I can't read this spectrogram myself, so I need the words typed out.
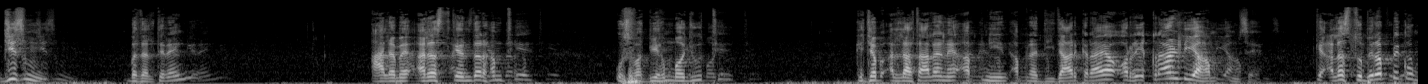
जिस्म बदलते रहेंगे। आलम अरस्त के अंदर हम थे, उस वक्त भी हम मौजूद थे कि जब अल्लाह ताला ने अपनी, अपना दीदार कराया और इकरार लिया हम, हमसे कि अलस तो बिरबिकुम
